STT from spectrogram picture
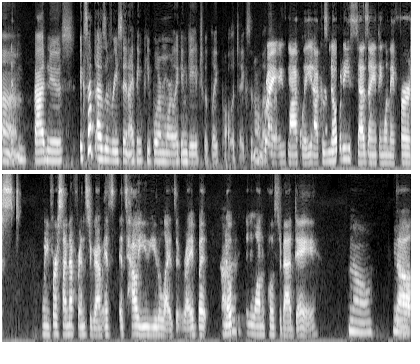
um bad news except as of recent i think people are more like engaged with like politics and all that Right, stuff. exactly. Yeah, because nobody says anything when they first when you first sign up for Instagram. It's it's how you utilize it, right? But nobody's gonna want to post a bad day. no So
